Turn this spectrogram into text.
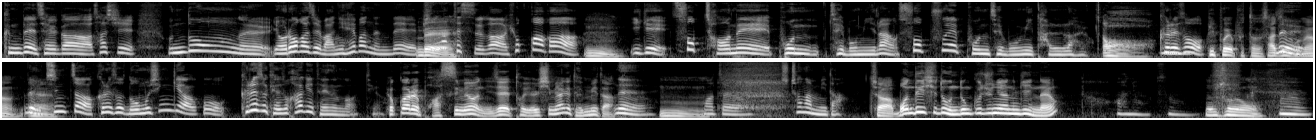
근데 제가 사실 운동을 여러 가지를 많이 해봤는데 네. 필라테스가 효과가 음. 이게 수업 전에 본 제 몸이랑 수업 후에 본 제 몸이 달라요. 어. 그래서 before after 사진 네, 보면 네, 네, 진짜 그래서 너무 신기하고 그래서 계속 하게 되는 것 같아요. 효과를 봤으면 이제 더 열심히 하게 됩니다. 네, 음. 맞아요. 추천합니다. 자 먼데이 씨도 운동 꾸준히 하는 게 있나요? 아니 없어요. 없어요. 음.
